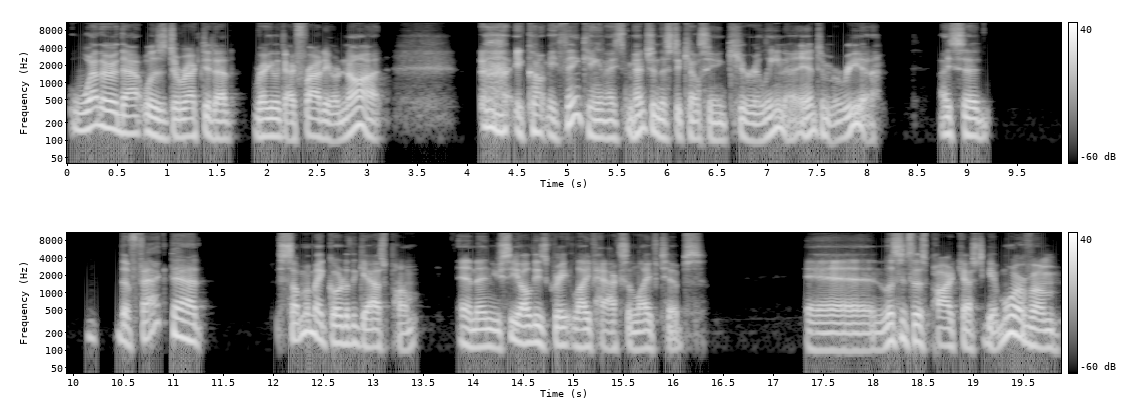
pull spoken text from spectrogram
whether that was directed at regular guy Friday or not, it got me thinking. And I mentioned this to Kelsey and Carolina and to Maria. I said, the fact that someone might go to the gas pump and then you see all these great life hacks and life tips and listen to this podcast to get more of them.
